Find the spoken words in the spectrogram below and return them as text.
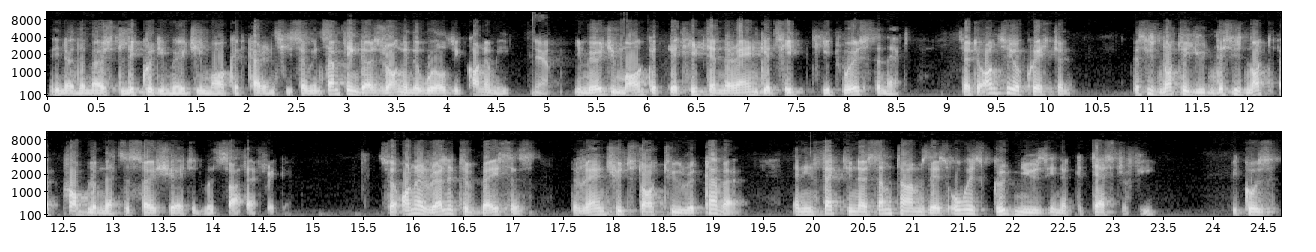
you know, the most liquid emerging market currency. So when something goes wrong in the world's economy, yeah emerging market get hit and the rand gets hit hit worse than that. So to answer your question, this is not a this is not a problem that's associated with South Africa. So on a relative basis, the rand should start to recover. And in fact, you know, sometimes there's always good news in a catastrophe because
